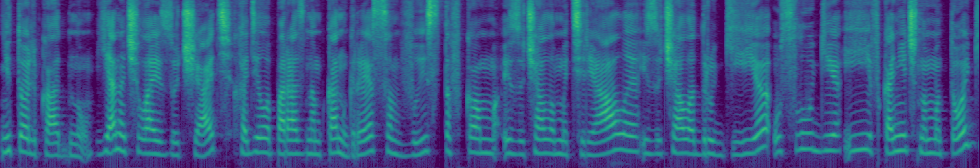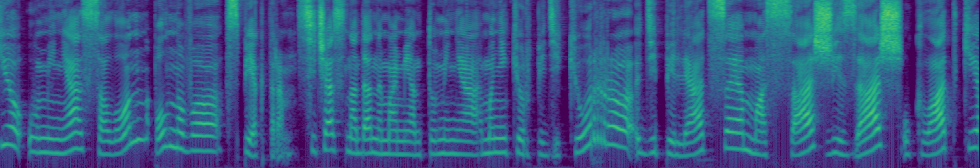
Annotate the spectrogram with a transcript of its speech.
не только одну. Я начала изучать, ходила по разным конгрессам, выставкам, изучала материалы, изучала другие услуги, и в конечном итоге у меня салон полного спектра. Сейчас на данный момент у меня маникюр-педикюр, депиляция, массаж, визаж, укладки,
